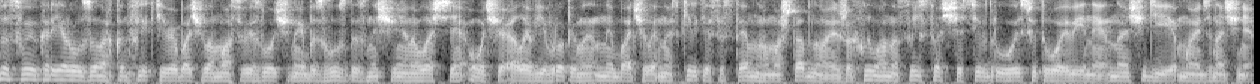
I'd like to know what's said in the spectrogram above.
За свою кар'єру у зонах конфліктів я бачила масові злочини і безглузде знищення на власні очі, але в Європі ми не бачили наскільки системного, масштабного і жахливого насильства з часів Другої світової війни. Наші дії мають значення.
